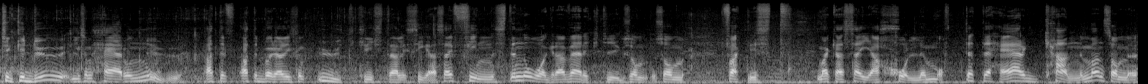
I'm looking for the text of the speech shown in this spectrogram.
Tycker du liksom här och nu att det, att det börjar liksom utkristallisera sig? Finns det några verktyg som, som faktiskt man kan säga håller måttet? Det här kan man som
